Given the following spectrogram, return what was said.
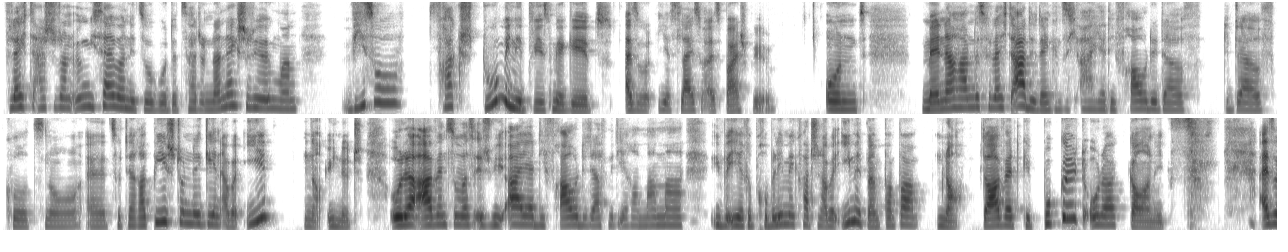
vielleicht hast du dann irgendwie selber nicht so gute Zeit und dann denkst du dir irgendwann: „Wieso fragst du mich nicht, wie's mir geht?“ Also, jetzt gleich so als Beispiel. Und Männer haben das vielleicht auch, die denken sich: „Ah ja, die Frau, die darf die darf kurz noch, äh, zur Therapiestunde gehen“, aber ich na, ich nicht. Oder auch wenn's so was ist wie: „Ah ja, die Frau, die darf mit ihrer Mama über ihre Probleme quatschen, aber ich mit meinem Papa, na, da wird gebuckelt oder gar nix.“ Also,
